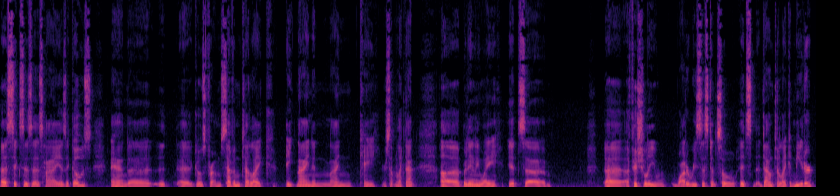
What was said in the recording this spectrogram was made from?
uh, six is as high as it goes, and uh, it uh, goes from seven to like eight, nine, and nine k or something like that. Uh, but anyway, it's uh, uh, officially water resistant, so it's down to like a meter,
